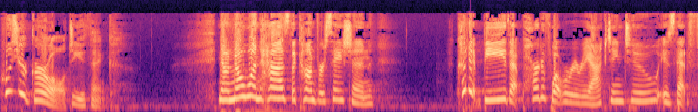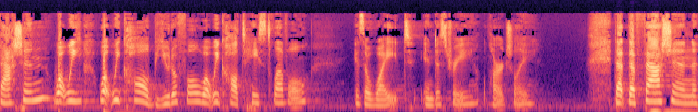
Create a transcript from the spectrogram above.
who's your girl, do you think? Now, no one has the conversation. Could it be that part of what we're reacting to is that fashion, what we, what we call beautiful, what we call taste level, is a white industry largely? That the fashion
